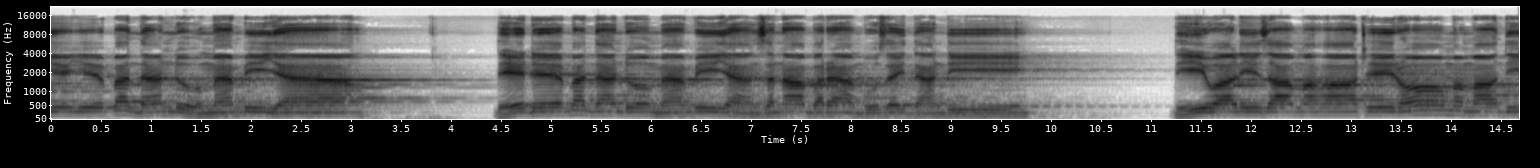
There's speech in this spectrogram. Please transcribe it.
ယေယေပတ္တန္တုမံပိယံဒေတေပတ္တန္တုမံပိယံဇနပရံဘူဇိတံတိ ဒီဝါလီဇာမဟာထေရောမမတိ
